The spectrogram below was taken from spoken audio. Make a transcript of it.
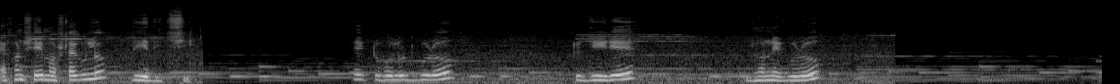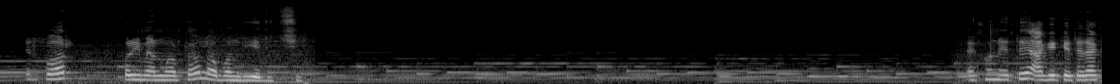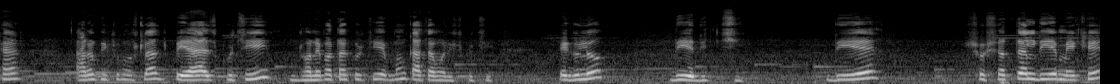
এখন সেই মশলাগুলো দিয়ে দিচ্ছি। একটু হলুদ গুঁড়ো, একটু জিরে, ধনে গুঁড়ো। এরপর পরিমাণ মতো লবণ দিয়ে দিচ্ছি। এখন এতে আগে কেটে রাখা আরও কিছু মশলা, পেঁয়াজ কুচি ধনেপাতা কুচি এবং কাঁচামরিচ কুচি। এগুলো দিয়ে দিচ্ছি। দিয়ে সর্ষের তেল দিয়ে মেখে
